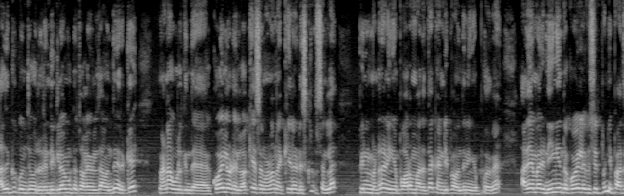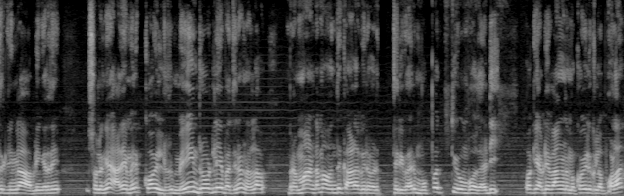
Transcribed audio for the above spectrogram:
அதுக்கு கொஞ்சம் ஒரு ரெண்டு கிலோமீட்டர் தொலைவில் தான் வந்து இருக்குது வேணால் உங்களுக்கு இந்த கோயிலோடைய லொக்கேஷன் வேணால் நான் கீழே டிஸ்கிரிப்ஷனில் பின் பண்ணுறேன் நீங்கள் போகிற மாதிரி இருந்தால் கண்டிப்பாக வந்து நீங்கள் போங்க. அதே மாதிரி நீங்கள் இந்த கோயிலை விசிட் பண்ணி பார்த்துருக்கீங்களா அப்படிங்கிறதையும் சொல்லுங்கள் அதே மாதிரி கோயில் மெயின் ரோட்லேயே பார்த்தீங்கன்னா நல்லா பிரம்மாண்டமாக வந்து காலபைரவர் தெரிவார். முப்பத்தி ஒம்பது அடி. ஓகே அப்படியே வாங்க நம்ம கோயிலுக்குள்ளே போகலாம்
